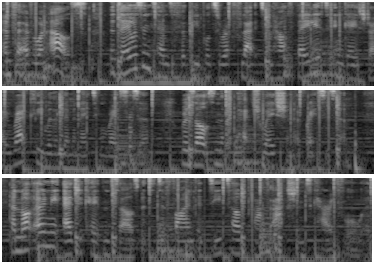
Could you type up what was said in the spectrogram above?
And for everyone else, the day was intended for people to reflect on how failure to engage directly with eliminating racism results in the perpetuation of racism, and not only educate themselves but to define a detailed plan of action to carry forward.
